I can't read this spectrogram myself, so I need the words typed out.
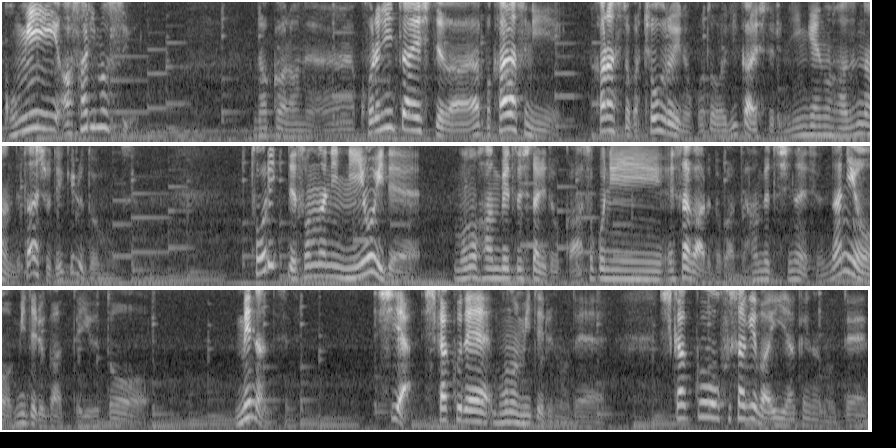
ゴミあさりますよ。だからねこれに対してはやっぱカラスにカラスとか鳥類のことを理解してる人間のはずなんで対処できると思うんですよね。鳥ってそんなに匂いで物判別したりとかあそこに餌があるとかって判別しないですよ。何を見てるかっていうと目なんですよね。視野視覚で物を見てるので視覚を塞げばいいだけなので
